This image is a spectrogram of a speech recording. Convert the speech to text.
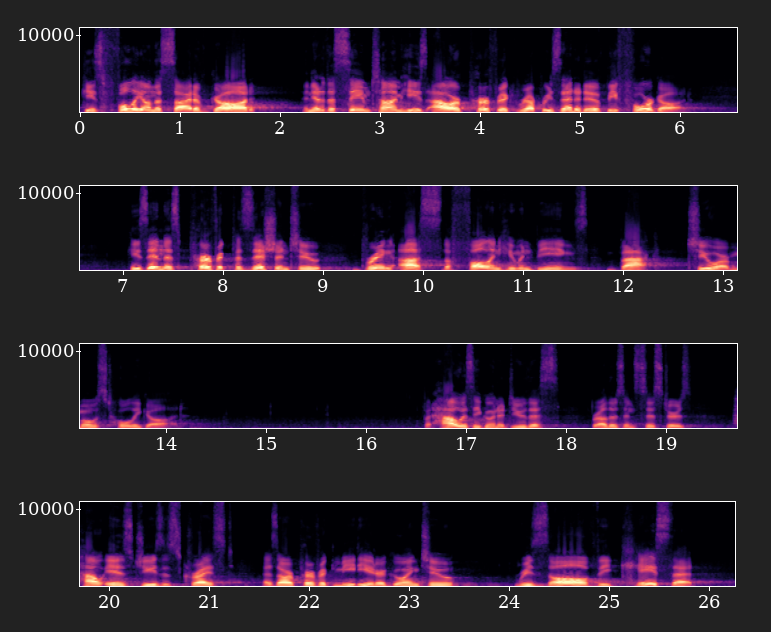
He's fully on the side of God, and yet at the same time, He's our perfect representative before God. He's in this perfect position to bring us, the fallen human beings, back to our most holy God. But how is He going to do this, brothers and sisters? How is Jesus Christ as our perfect mediator, going to resolve the case that,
